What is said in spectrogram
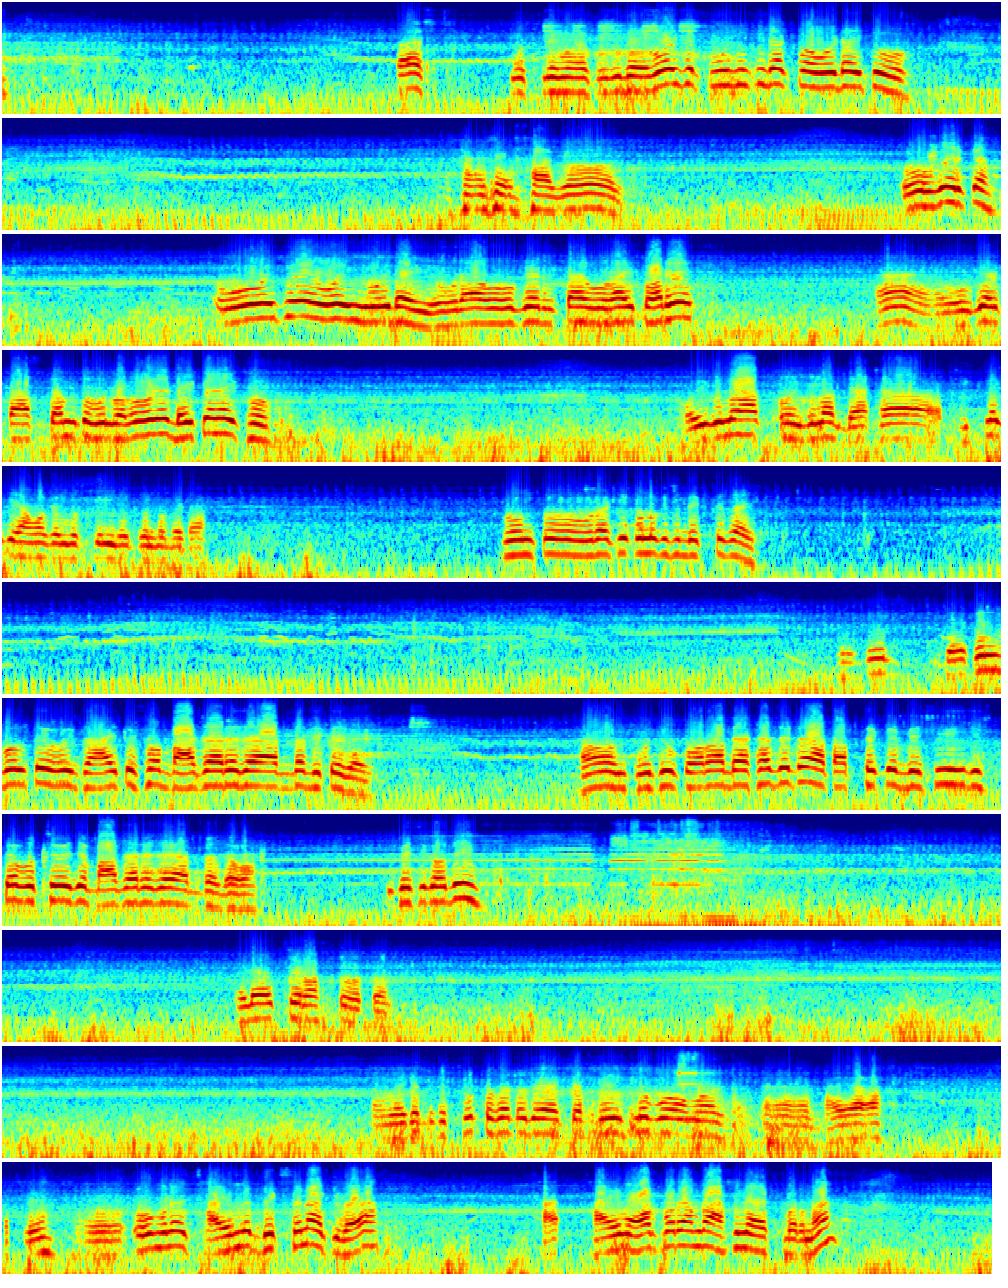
মুসলিম হয়ে পুজো দেয়। ওই যে পুজো কি দেখবা ওইটাই তো। আরে পাগল। ওগের কা ওই যে ওই, ওইটাই। ওরা ওগের ওরাই করে। হ্যাঁ ওগের কাজটা আমি তো বলব। ওরে ঢেকে রাখো। ওইগুলো ওইগুলো দেখা ঠিক নাকি আমাদের মুসলিমদের জন্য বেটা? তো, ওরা কি কোনো কিছু দেখতে যায় হুজুর টিফিন বলতে ওই যাই তো সব বাজারে যায়, আড্ডা দিতে যাই এখন পুজো করা দেখা যেটা, তার থেকে বেশি ডিস্টার্ব হচ্ছে ওই যে বাজারে যায় আড্ডা দেওয়া। বেশি কদিন এটা হচ্ছে বাস্তবতা আমরা এখান থেকে ছোট্টখাটো একটা ব্রেক নেব, আমার ভাইয়া ও- মনে হয় ছাইমে দেখছে না কি ভাইয়া? ছা- ছাইম হওয়ার পরে আমরা আসি না একবার, না?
